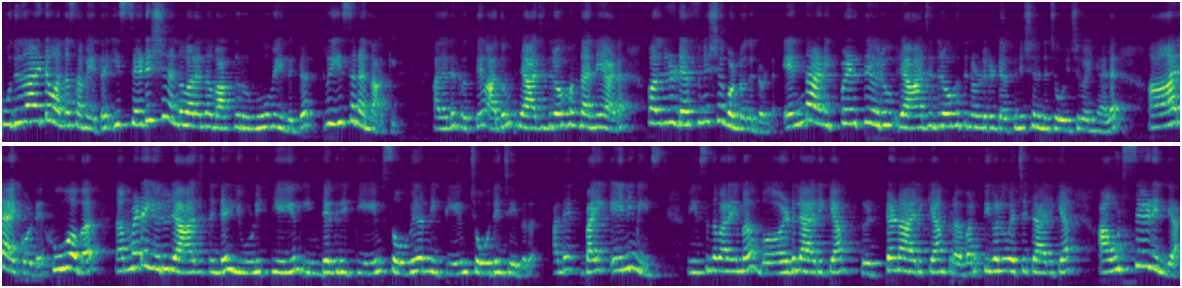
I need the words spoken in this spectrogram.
പുതിയതായിട്ട് വന്ന സമയത്ത് ഈ സെഡിഷൻ എന്ന് പറയുന്ന വാക്ക് റിമൂവ് ചെയ്തിട്ട് ട്രീസൺ എന്നാക്കി. അതായത് കൃത്യം അതും രാജ്യദ്രോഹം തന്നെയാണ്. അപ്പൊ അതിനൊരു ഡെഫിനിഷൻ കൊണ്ടുവന്നിട്ടുണ്ട്. എന്താണ് ഇപ്പോഴത്തെ ഒരു രാജ്യദ്രോഹത്തിനുള്ള ഒരു ഡെഫിനിഷൻ എന്ന് ചോദിച്ചു കഴിഞ്ഞാൽ ആരായിക്കോട്ടെ ഹൂവർ നമ്മുടെ ഈ ഒരു രാജ്യത്തിന്റെ യൂണിറ്റിയെയും ഇന്റഗ്രിറ്റിയെയും സൊവേർണിറ്റിയെയും ചോദ്യം ചെയ്തത്. അതെ ബൈ എനി മീൻസ് മീൻസ് എന്ന് പറയുമ്പോൾ വേർഡിലായിരിക്കാം റിട്ടേൺ ആയിരിക്കാം പ്രവർത്തികൾ വെച്ചിട്ടായിരിക്കാം. ഔട്ട്സൈഡ് ഇന്ത്യ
